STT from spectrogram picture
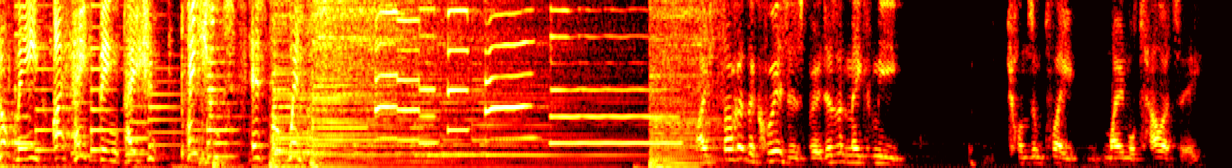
not me. I hate being patient. Patience is for wimps. I suck at the quizzes, but it doesn't make me contemplate my immortality.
